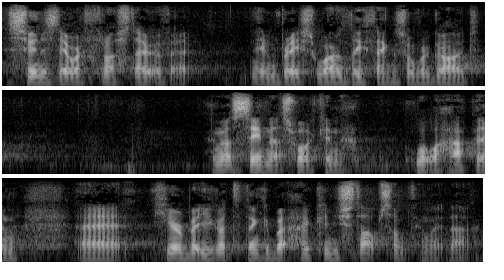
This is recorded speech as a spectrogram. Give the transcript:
As soon as they were thrust out of it, they embraced worldly things over God. I'm not saying that's what can, what will happen uh, here, but you've got to think about how can you stop something like that.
